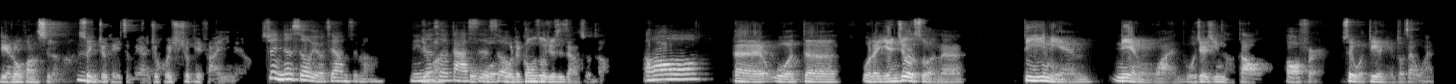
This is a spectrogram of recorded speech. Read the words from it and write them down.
联络方式了嘛，所以你就可以怎么样，就回去就可以发 email。所以你那时候有这样子吗？你那时候大四的时候，我的工作就是这样做到。哦。呃，我的我的研究所呢，第一年念完我就已经拿到 offer，所以我第二年都在玩。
